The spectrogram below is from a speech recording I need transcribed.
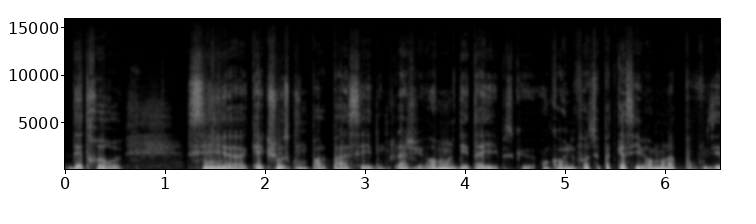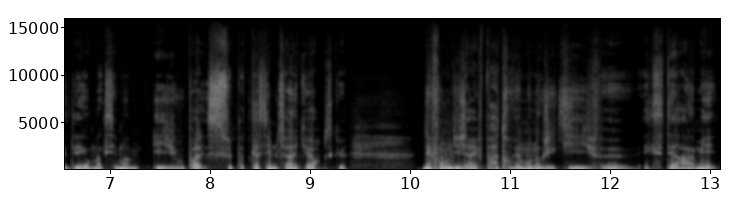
d'être heureux. C'est euh, quelque chose qu'on ne parle pas assez, donc là je vais vraiment le détailler parce que encore une fois ce podcast est vraiment là pour vous aider au maximum et je vous parle, ce podcast il me tient à cœur parce que des fois on me dit j'arrive pas à trouver mon objectif, euh, etc. Mais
